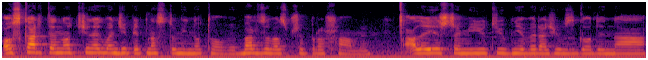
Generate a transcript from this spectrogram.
Oskar, ten odcinek będzie 15-minutowy. Bardzo was przepraszamy. Ale jeszcze mi YouTube nie wyraził zgody na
